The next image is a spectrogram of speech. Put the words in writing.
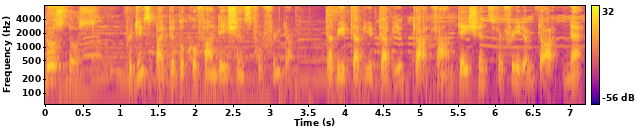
2.2. Produced by Biblical Foundations for Freedom. www.foundationsforfreedom.net.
